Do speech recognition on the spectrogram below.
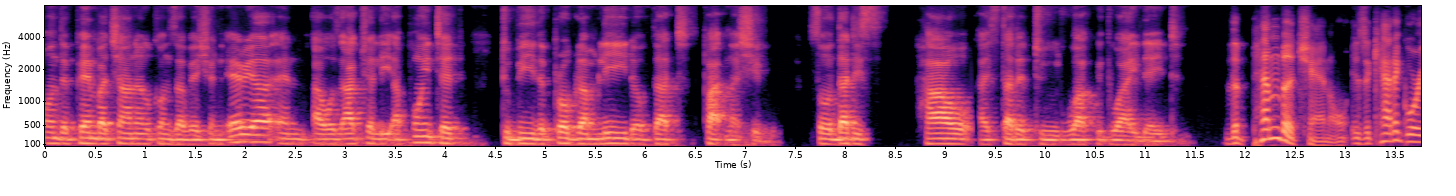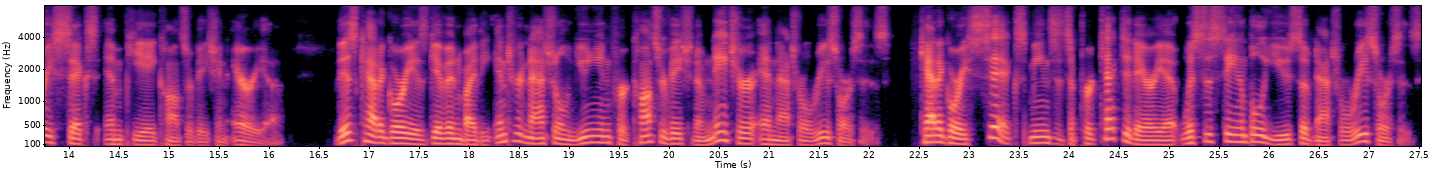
on the Pemba Channel Conservation Area. And I was actually appointed to be the program lead of that partnership. So that is how I started to work with WildAid. The Pemba Channel is a Category 6 MPA conservation area. This category is given by the International Union for Conservation of Nature and Natural Resources. Category 6 means it's a protected area with sustainable use of natural resources,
